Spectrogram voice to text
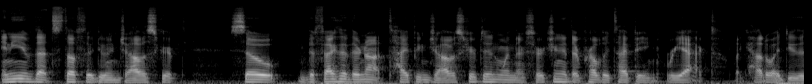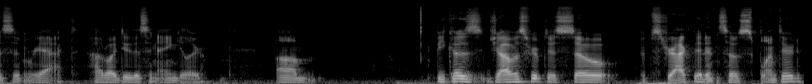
any of that stuff, they're doing JavaScript. So the fact that they're not typing JavaScript in when they're searching it, they're probably typing React. Like, how do I do this in React? How do I do this in Angular? Um, because JavaScript is so abstracted and so splintered,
